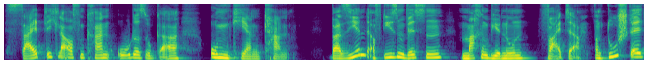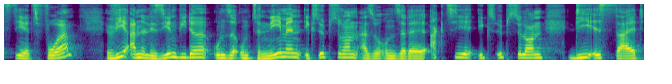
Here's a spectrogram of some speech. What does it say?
seitlich laufen kann oder sogar umkehren kann. Basierend auf diesem Wissen machen wir nun weiter. Und du stellst dir jetzt vor, wir analysieren wieder unser Unternehmen XY, also unsere Aktie XY, die ist seit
